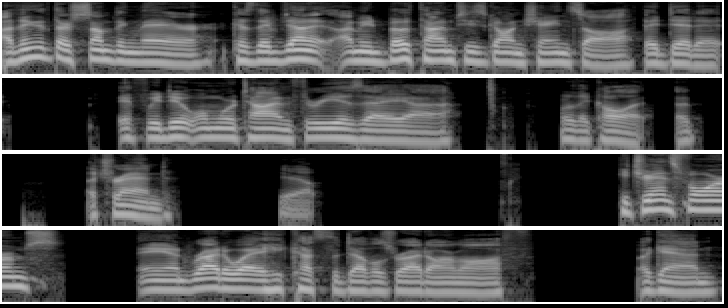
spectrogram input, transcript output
I think that there's something there because they've done it. I mean, both times he's gone chainsaw, they did it. If we do it one more time, three is a uh, what do they call it? A a trend. Yeah. He transforms, and right away he cuts the devil's right arm off again.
